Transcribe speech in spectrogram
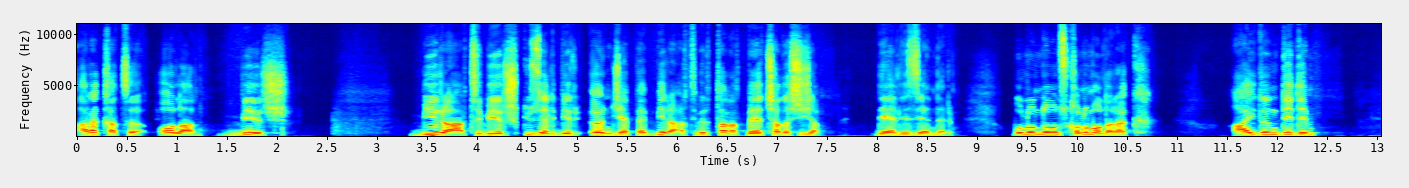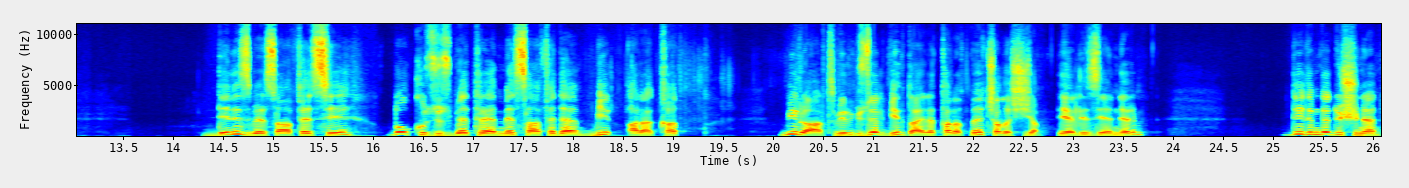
ara katı olan bir 1 artı 1 güzel bir ön cephe 1 artı 1 tanıtmaya çalışacağım değerli izleyenlerim. Bulunduğumuz konum olarak Aydın Didim deniz mesafesi 900 metre mesafede bir ara kat, bir artı bir güzel bir daire tanıtmaya çalışacağım değerli izleyenlerim. Didim'de düşünen,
